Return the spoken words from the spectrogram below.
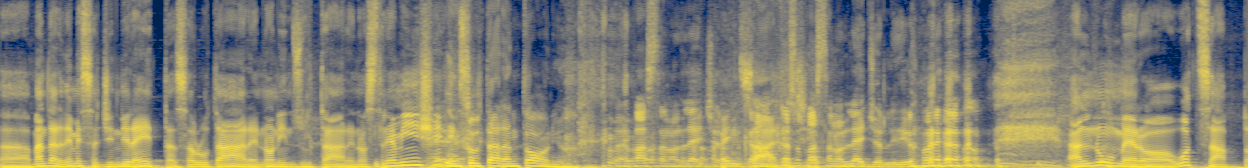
mandare dei messaggi in diretta, salutare, non insultare i nostri amici. E insultare Antonio. Beh, bastano leggerli. Bastano leggerli. Dico. al numero WhatsApp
